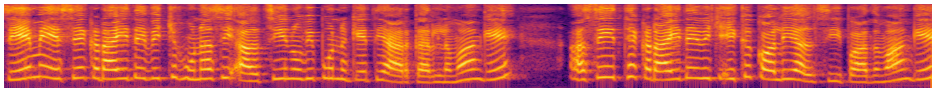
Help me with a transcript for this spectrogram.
ਸੇਮ ਇਸੇ ਕੜਾਈ ਦੇ ਵਿੱਚ ਹੁਣ ਅਸੀਂ ਅਲਸੀ ਨੂੰ ਵੀ ਭੁੰਨ ਕੇ ਤਿਆਰ ਕਰ ਲਵਾਂਗੇ। ਅਸੀਂ ਇੱਥੇ ਕੜਾਈ ਦੇ ਵਿੱਚ ਇੱਕ ਕੌਲੀ ਅਲਸੀ ਪਾ ਦੇਵਾਂਗੇ।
